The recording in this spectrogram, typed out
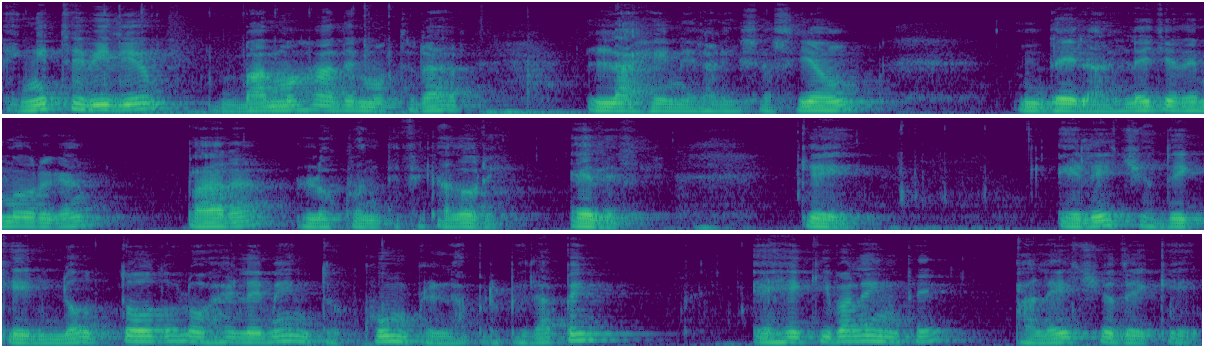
En este vídeo vamos a demostrar la generalización de las leyes de Morgan para los cuantificadores. Es decir, que el hecho de que no todos los elementos cumplen la propiedad P es equivalente al hecho de que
